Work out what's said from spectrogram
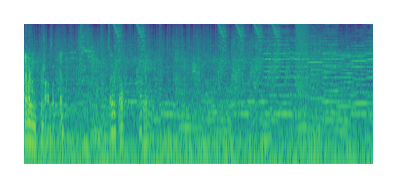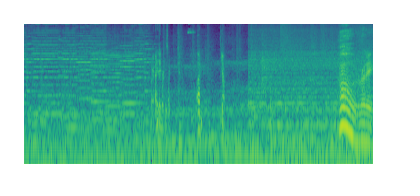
I'm running for shot, I was like, yeah. So I don't know. Okay. I did it. Um, yeah. Alrighty.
